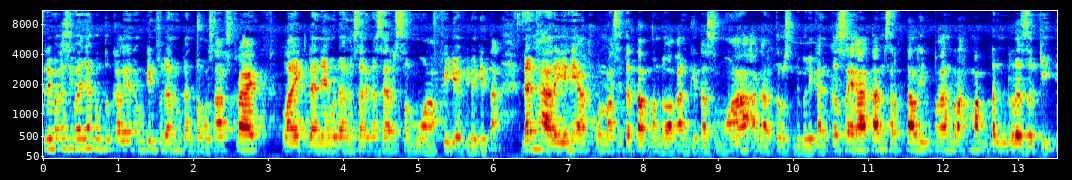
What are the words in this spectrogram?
Terima kasih banyak untuk kalian yang mungkin sudah menekan tombol subscribe Like dan yang udah nge-share-nge-share semua video-video kita. Dan hari ini aku pun masih tetap mendoakan kita semua Agar terus diberikan kesehatan serta limpahan rahmat dan rezeki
